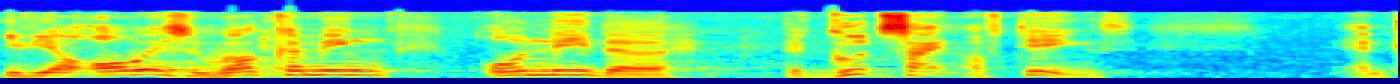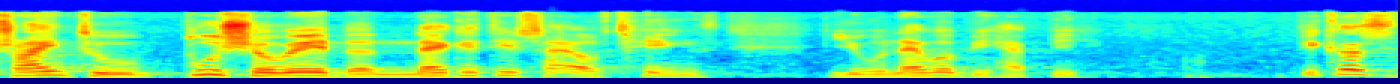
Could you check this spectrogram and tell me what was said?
if you are always welcoming only the, the good side of things and trying to push away the negative side of things, you will never be happy. Because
